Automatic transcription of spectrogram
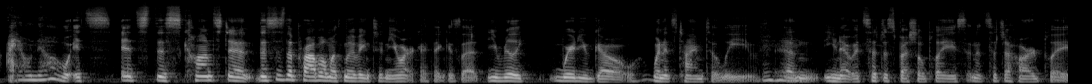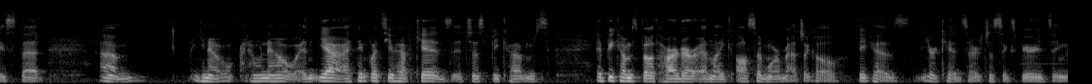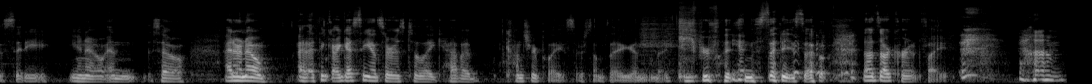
I don't know. It's it's this constant. This is the problem with moving to New York. I think is that you really where do you go when it's time to leave? Mm-hmm. And you know, it's such a special place, and it's such a hard place that, um, you know, I don't know. And yeah, I think once you have kids, it just becomes it becomes both harder and like also more magical because your kids are just experiencing the city, you know. And so I don't know. I, I think I guess the answer is to like have a country place or something and uh, keep your place yeah. in the city. So that's our current fight. Um,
